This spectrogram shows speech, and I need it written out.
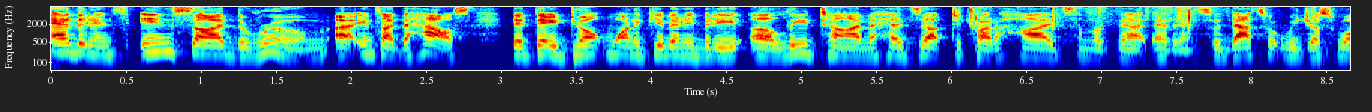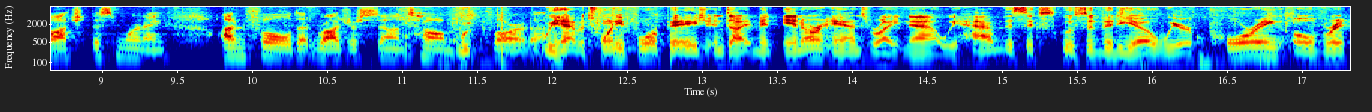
evidence inside the room, uh, inside the house, that they don't want to give anybody a lead time, a heads up to try to hide some of that evidence. So that's what we just watched this morning unfold at Roger Stone's home in Florida. We have a 24 page indictment in our hands right now. We have this exclusive video. We are poring over it.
